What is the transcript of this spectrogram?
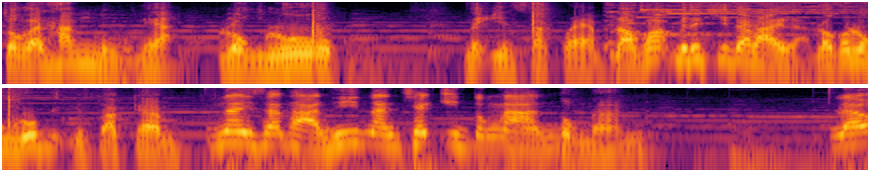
จนกระทั่งหนูเนี่ยลงรูปในอินสตาแกรมเราก็ไม่ได้คิดอะไรแหละเราก็ลงรูปในอินสตาแกรมในสถานที่นั้นเช็คอินตรงนั้น ตรงนั้น แล้ว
